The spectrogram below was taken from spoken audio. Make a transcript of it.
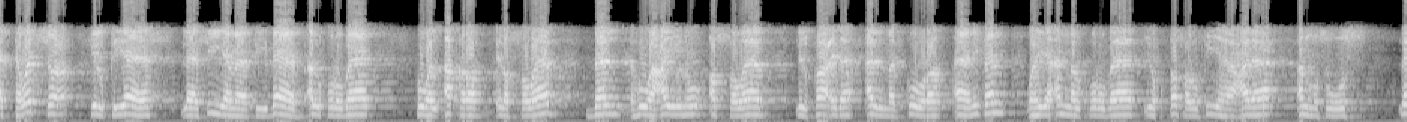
التوسع في القياس لا سيما في باب القربات هو الأقرب إلى الصواب بل هو عين الصواب للقاعدة المذكورة آنفا وهي أن القربات يقتصر فيها على النصوص. لا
